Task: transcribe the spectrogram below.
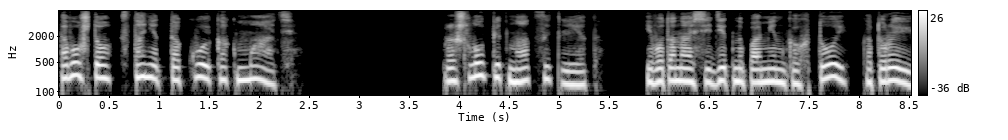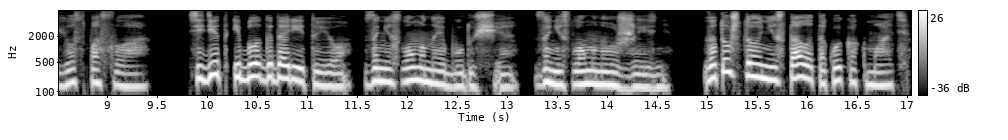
того, что станет такой, как мать. Прошло 15 лет, и вот она сидит на поминках той, которая ее спасла. Сидит и благодарит ее за несломанное будущее, за несломанную жизнь, за то, что не стала такой, как мать.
